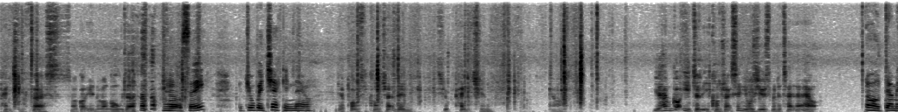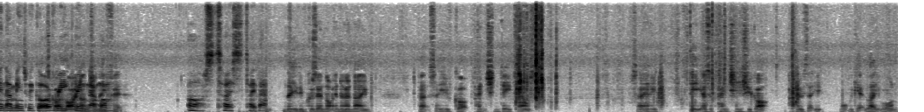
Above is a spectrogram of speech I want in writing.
Pension first, so I got you in the wrong order. Well, see? Good job we're checking now. Yeah, promissory contract, then it's your pension. God. You haven't got utility contracts in yours, You just going to take that out. Oh, damn it, that means we've got It's to got reprint that one. it. Oh, supposed to take that. Need them because they're not in her name. But so you've got pension details. So any details of pensions you got, prove that you, what we get later on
